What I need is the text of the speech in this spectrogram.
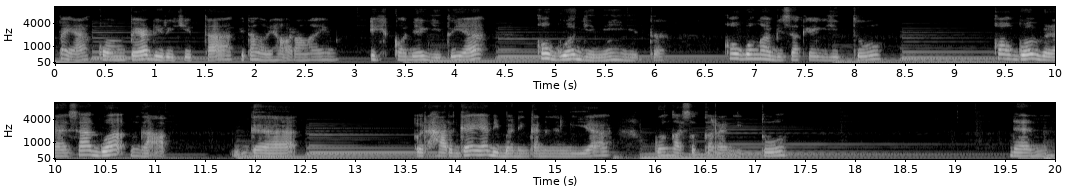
apa ya compare diri kita kita ngelihat orang lain ih kok dia gitu ya? Kok gue gini? gitu. Kok gue nggak bisa kayak gitu? Kok gue berasa gue nggak nggak berharga ya dibandingkan dengan dia. Gue nggak sekeren itu. Dan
